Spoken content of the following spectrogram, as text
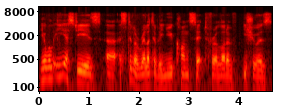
Yeah, well, ESG is uh, still a relatively new concept for a lot of issuers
